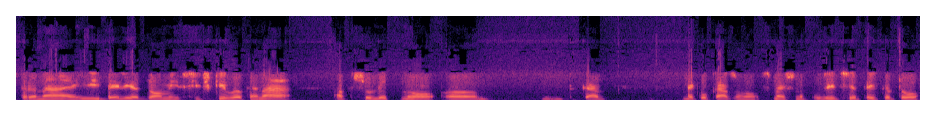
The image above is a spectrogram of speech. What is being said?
страна и Белия дом и всички в една абсолютно а, така, неко казано, смешна позиция, тъй като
